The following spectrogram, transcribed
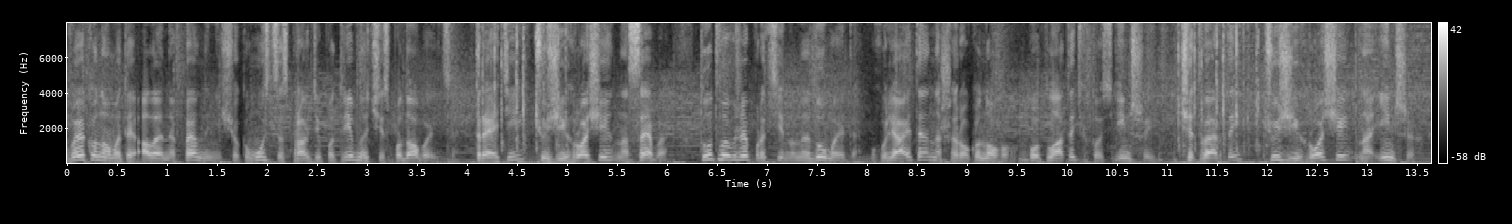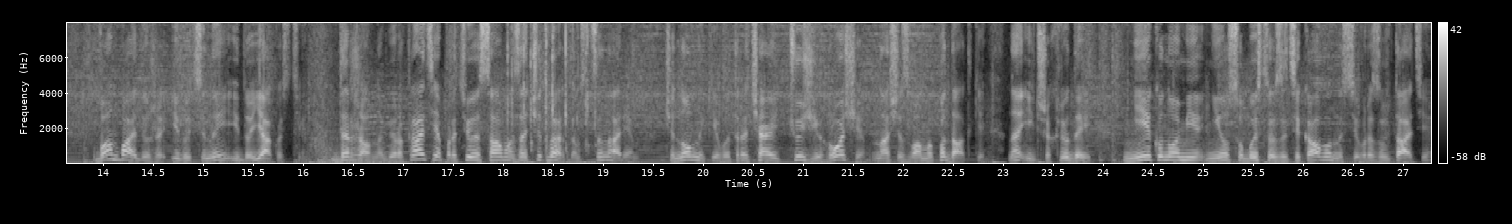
Ви економите, але не впевнені, що комусь це справді потрібно чи сподобається. Третій чужі гроші на себе. Тут ви вже про ціну не думаєте. Гуляйте на широку ногу, бо платить хтось інший. Четвертий чужі гроші на інших. Вам байдуже і до ціни, і до якості. Державна бюрократія працює саме за четвертим сценарієм. Чиновники витрачають чужі гроші, наші з вами податки, на інших людей. Ні економії, ні особистої зацікавленості в результаті.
